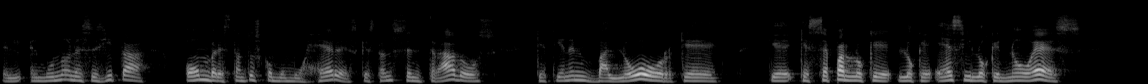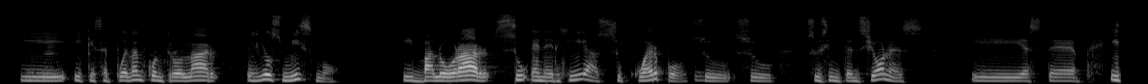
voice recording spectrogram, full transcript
El, mundo necesita hombres, tantos como mujeres, que están centrados, que tienen valor, que, que, sepan lo que, lo que es y lo que no es, y, y que se puedan controlar ellos mismos y valorar su energía, su cuerpo, su, su, sus intenciones. Y, este, y,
